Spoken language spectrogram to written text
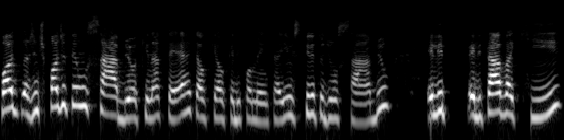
Pode, a gente pode ter um sábio aqui na Terra, que é o que, é o que ele comenta aí, o espírito de um sábio. Ele estava aqui,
